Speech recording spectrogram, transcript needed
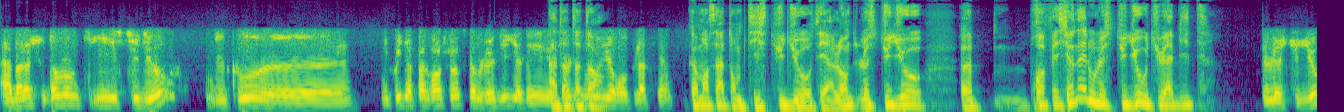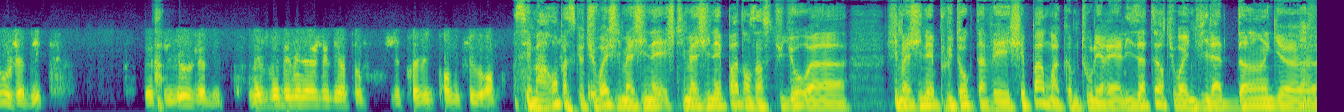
Ah bah là, je suis dans mon petit studio. Du coup, euh, du coup, il n'y a pas grand-chose, comme je dis. Il y a des Attends, attends. plafond. Comment ça, ton petit studio? L'en- le studio professionnel ou le studio où tu habites? Le studio où j'habite. Le Ah. studio où j'habite. Mais je vais déménager bientôt. J'ai prévu de prendre plus grand. C'est marrant parce que tu vois, j'imaginais, je t'imaginais pas dans un studio. euh, j'imaginais plutôt que tu avais, je sais pas moi, comme tous les réalisateurs, tu vois, une villa de dingue euh,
